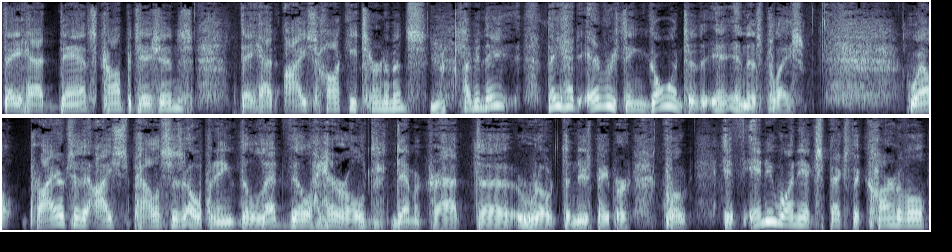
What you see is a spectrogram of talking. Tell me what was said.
they had dance competitions. They had ice hockey tournaments. I mean, they they had everything going to the, in, in this place. Well, prior to the Ice Palace's opening, the Leadville Herald Democrat uh, wrote the newspaper, quote, if anyone expects the carnival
